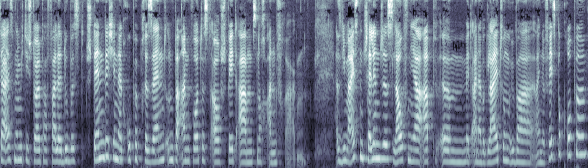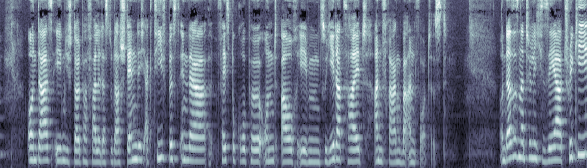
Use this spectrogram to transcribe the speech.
Da ist nämlich die Stolperfalle, du bist ständig in der Gruppe präsent und beantwortest auch spät abends noch Anfragen. Also die meisten Challenges laufen ja ab ähm, mit einer Begleitung über eine Facebook-Gruppe. Und da ist eben die Stolperfalle, dass du da ständig aktiv bist in der Facebook-Gruppe und auch eben zu jeder Zeit Anfragen beantwortest. Und das ist natürlich sehr tricky,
